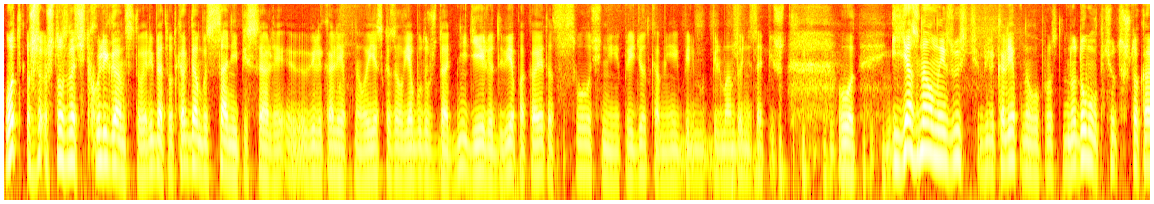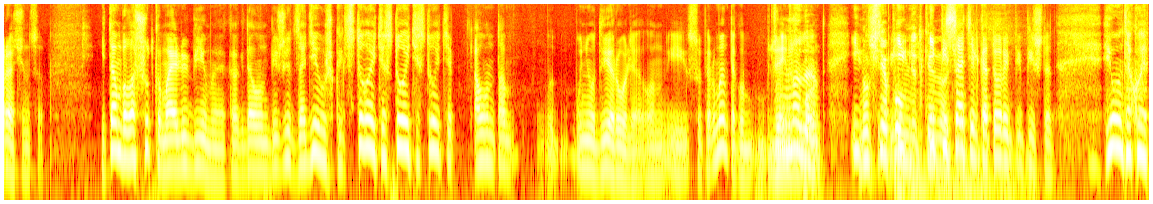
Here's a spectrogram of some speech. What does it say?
вот что, что значит хулиганство. Ребят, вот когда мы с Саней писали э, великолепного, я сказал, я буду ждать неделю, две, пока этот сволочь не придет ко мне и Бель- Бельмондо не запишет. Вот. И я знал наизусть великолепного просто, но думал почему-то, что Караченцев. И там была шутка моя любимая, когда он бежит за девушкой, стойте, стойте, стойте, а он там у него две роли, он и Супермен такой Джеймс Ну да. Бонд, и, Ну, все и- помнят и кино. писатель, который пи- пишет это. И он такой,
